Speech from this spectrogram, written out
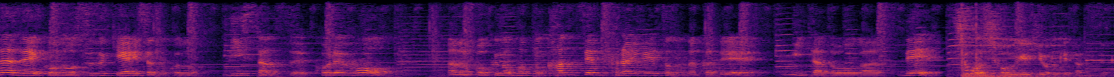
なので、この鈴木愛理さんのこのディスタンス、これも、あの、僕の本当完全プライベートの中で見た動画で、超衝撃を受けたんですよ。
